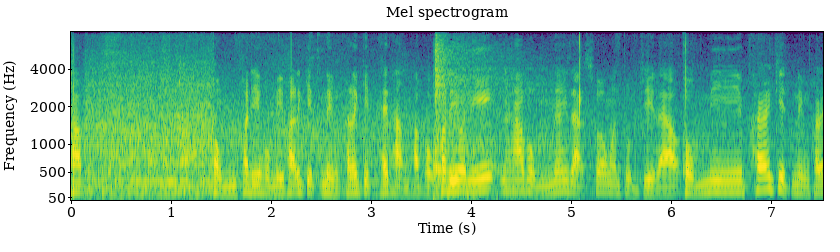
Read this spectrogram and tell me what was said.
ครับ ผมพอดีผมมีภารกิจหนึ่งภารกิจให้ทำครับผมพอดีวันนี้นะครับผมเนื่องจากช่วงวันตรุษจีนแล้ว ผมมีภารกิจหนึ่งภาร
